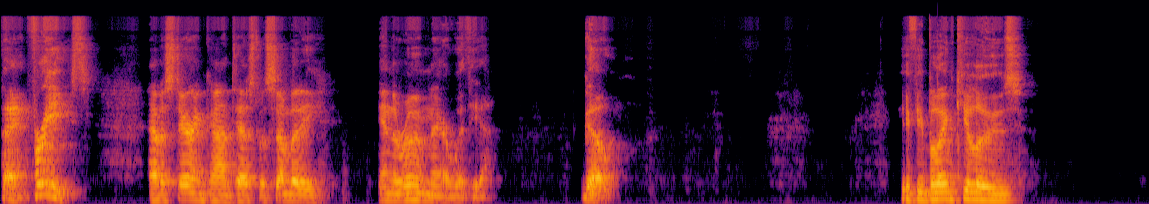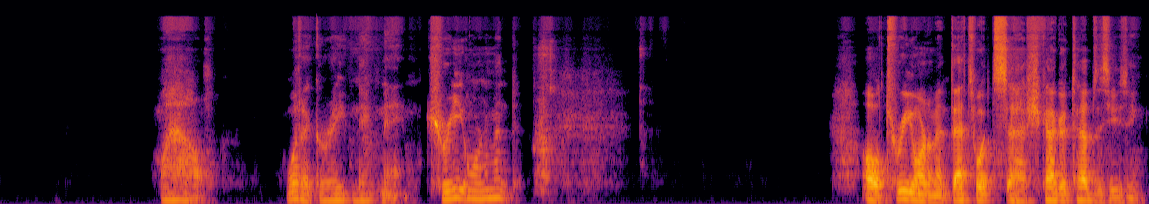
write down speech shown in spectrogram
bang. Freeze. Have a staring contest with somebody in the room there with you. Go. If you blink, you lose. Wow. What a great nickname. Tree ornament. Oh, tree ornament. That's what uh, Chicago Tubs is using.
